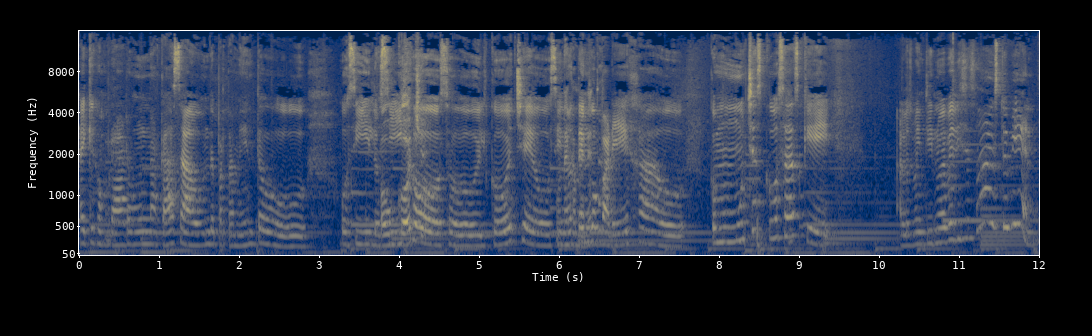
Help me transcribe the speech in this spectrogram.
hay que comprar una casa o un departamento o, o si los O hijos o el coche o si no camioneta. tengo pareja o como muchas cosas que a los 29 dices, ah, estoy bien.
